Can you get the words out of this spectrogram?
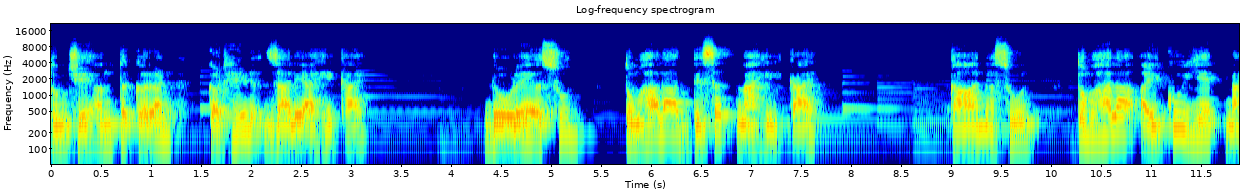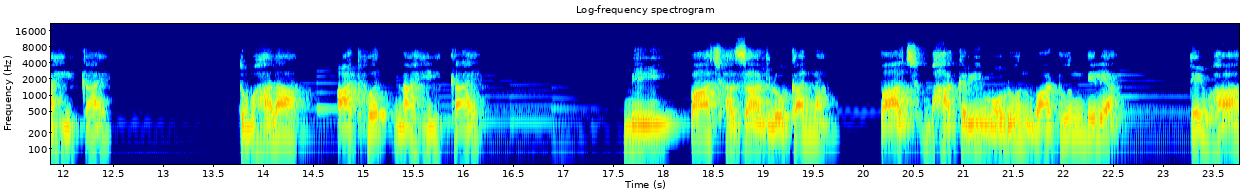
तुमचे अंतकरण कठीण झाले आहे काय? डोळे असून तुम्हाला दिसत नाही काय? का नसून तुम्हाला ऐकू येत नाही काय? तुम्हाला आठवत नाही काय? मी पाच हजार लोकांना पाच भाकरी मोडून वाटून दिल्या. तेव्हा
